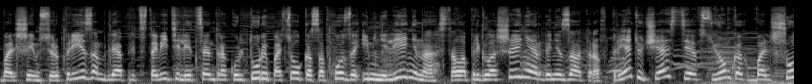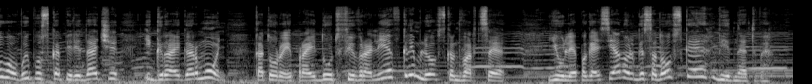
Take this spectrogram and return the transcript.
Большим сюрпризом для представителей Центра культуры поселка совхоза имени Ленина стало приглашение организаторов принять участие в съемках большого выпуска передачи «Играй гармонь», которые пройдут в феврале в Кремлевском дворце. Юлия Погосян, Ольга Садовская, Видное ТВ.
